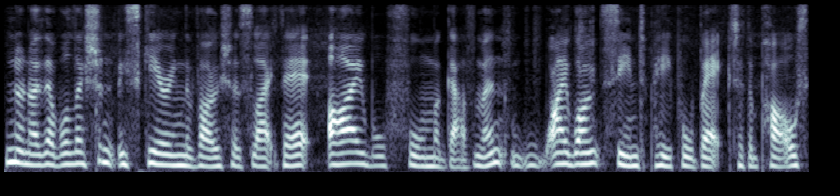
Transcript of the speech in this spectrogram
no, no, well they shouldn't be scaring the voters like that. I will form a government. I won't send people back to the polls.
